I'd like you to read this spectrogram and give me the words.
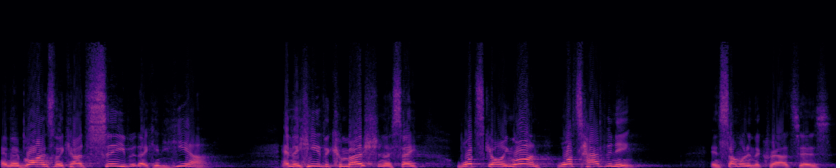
And they're blind, so they can't see, but they can hear. And they hear the commotion. They say, What's going on? What's happening? And someone in the crowd says,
